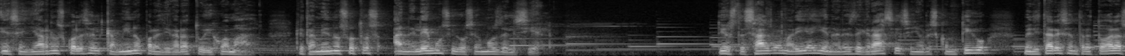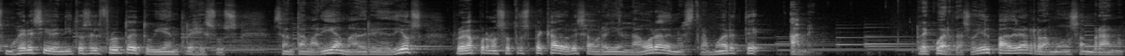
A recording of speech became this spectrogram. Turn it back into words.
enseñarnos cuál es el camino para llegar a tu Hijo amado. Que también nosotros anhelemos y gocemos del cielo. Dios te salve María, llena eres de gracia, el Señor es contigo, bendita eres entre todas las mujeres y bendito es el fruto de tu vientre Jesús. Santa María, Madre de Dios, ruega por nosotros pecadores, ahora y en la hora de nuestra muerte. Amén. Recuerda, soy el Padre Ramón Zambrano.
